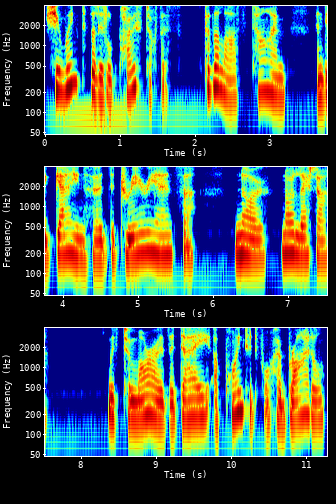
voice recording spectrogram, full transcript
she went to the little post office for the last time and again heard the dreary answer no, no letter. With tomorrow the day appointed for her bridal,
